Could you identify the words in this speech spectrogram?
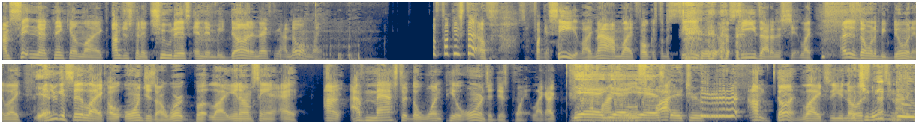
I'm sitting there thinking like I'm just gonna chew this and then be done. And next thing I know, I'm like, the fuck is that? Oh, it's a fucking seed. Like now, I'm like focused on the seeds, the seeds out of this shit. Like I just don't want to be doing it. Like Yeah. and you can say like, oh, oranges are work, but like you know what I'm saying, hey. I, I've mastered the one peel orange at this point. Like I, I Yeah, find yeah, yeah. spot, It's very true. I'm done. Like so, you know, what you need to do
